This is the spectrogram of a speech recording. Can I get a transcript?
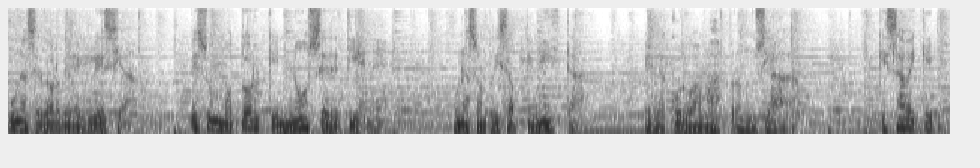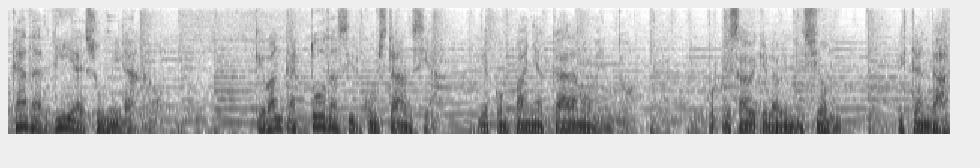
Un hacedor de la iglesia es un motor que no se detiene, una sonrisa optimista en la curva más pronunciada, que sabe que cada día es un milagro, que banca toda circunstancia y acompaña cada momento, porque sabe que la bendición está en dar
